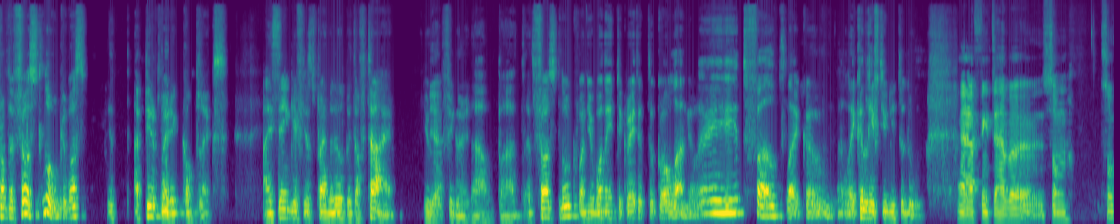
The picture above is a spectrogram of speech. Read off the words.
from the first look, it was it appeared very complex. I think if you spend a little bit of time, you Yeah. will figure it out. But at first look, when you want to integrate it to Golang, it felt like a like a lift you need to do. And I think they have uh, some some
